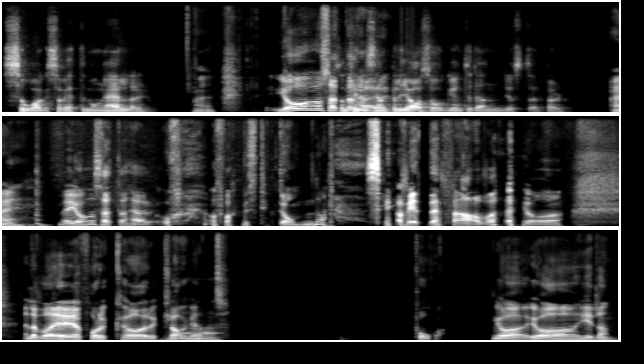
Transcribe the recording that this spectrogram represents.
såg så jättemånga heller. Jag har sett Som den till här. exempel jag såg ju inte den just därför. Nej, men jag har sett den här och, och faktiskt tyckt om den. Så jag vet inte fan vad jag... Eller vad är det folk har klagat Ja. På? Jag, jag gillar den.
